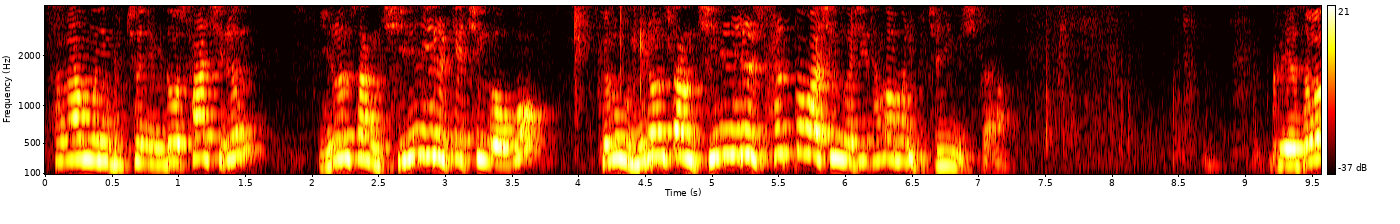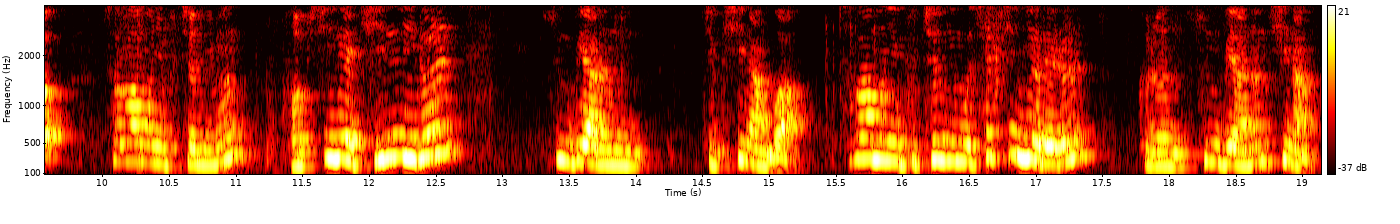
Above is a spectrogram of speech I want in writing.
서가모니 부처님도 사실은 이런상 진리를 깨친 거고 결국 이런상 진리를 설법하신 것이 서가모니 부처님이시다. 그래서 서가모니 부처님은 법신의 진리를 숭배하는 즉 신앙과 서가모니 부처님의 색신열애를 그런 숭배하는 신앙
